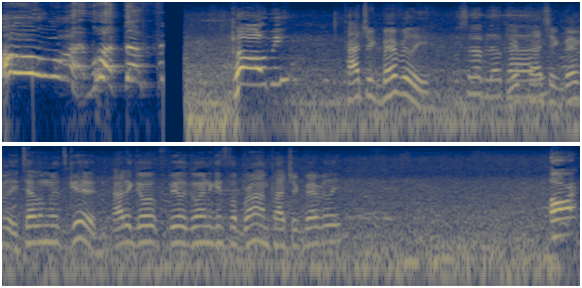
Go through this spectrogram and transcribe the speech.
Oh, what, what the f- Kobe! Patrick Beverley. What's up, low You're Patrick Beverley. Tell him what's good. How'd it go feel going against LeBron, Patrick Beverley? All right.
